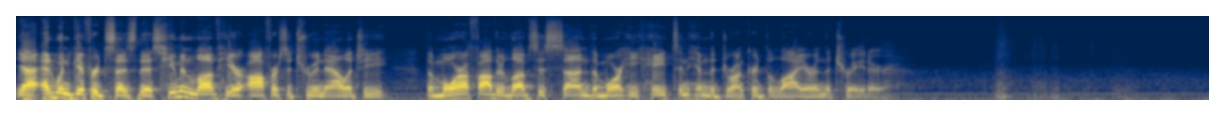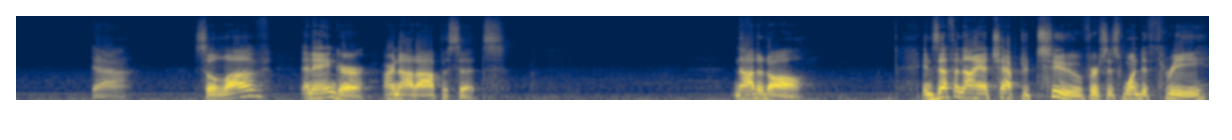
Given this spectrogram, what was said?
Yeah, Edwin Gifford says this Human love here offers a true analogy. The more a father loves his son, the more he hates in him the drunkard, the liar, and the traitor. Yeah. So love and anger are not opposites. Not at all. In Zephaniah chapter 2, verses 1 to 3,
